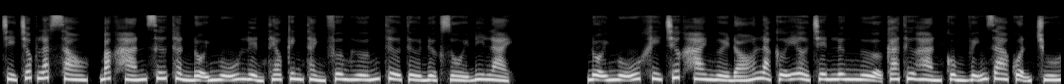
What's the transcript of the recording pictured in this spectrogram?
Chỉ chốc lát sau, Bắc Hán sứ thần đội ngũ liền theo kinh thành phương hướng từ từ được rồi đi lại. Đội ngũ khi trước hai người đó là cưỡi ở trên lưng ngựa ca thư hàn cùng vĩnh gia quận chúa.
